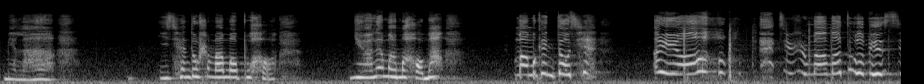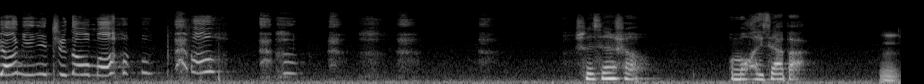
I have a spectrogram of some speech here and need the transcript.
米兰，以前都是妈妈不好，你原谅妈妈好吗？妈妈跟你道歉。哎呀，其实妈妈特别想你，你知道吗？啊！沈先生，我们回家吧。嗯。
